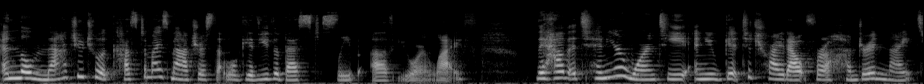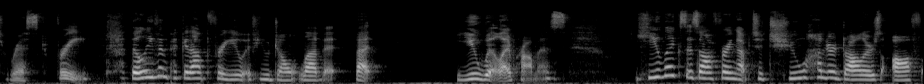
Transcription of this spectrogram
and they'll match you to a customized mattress that will give you the best sleep of your life. They have a 10 year warranty and you get to try it out for 100 nights risk free. They'll even pick it up for you if you don't love it, but you will, I promise. Helix is offering up to $200 off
